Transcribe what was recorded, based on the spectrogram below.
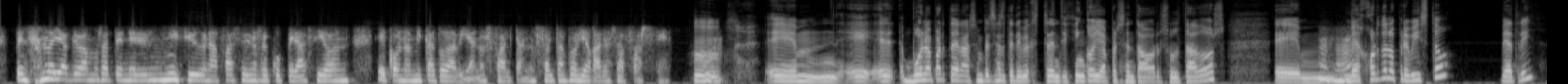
pensando ya que vamos a tener el inicio de una fase de recuperación económica, todavía nos falta, nos falta por llegar a esa fase. Em, eh, eh, buena parte de las empresas del IBEX 35 ya han presentado resultados. Em, ¿Mejor de lo previsto, Beatriz?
